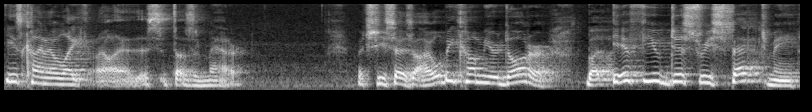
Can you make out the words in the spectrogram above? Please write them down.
he's kind of like, oh, this doesn't matter. But she says, I will become your daughter, but if you disrespect me,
